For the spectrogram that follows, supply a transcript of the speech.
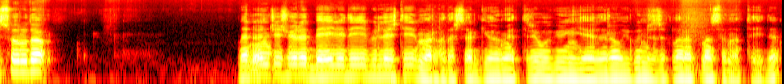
soruda ben önce şöyle B ile D'yi birleştireyim arkadaşlar. Geometri uygun yerlere uygun cızıklar atma sanatıydı.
